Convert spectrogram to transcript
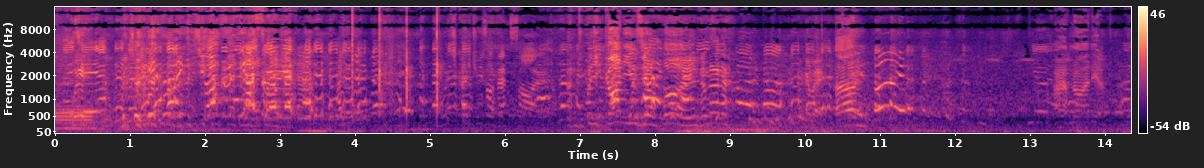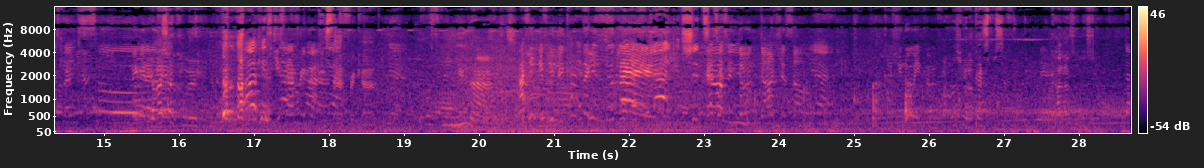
Wait. Nigeria. Which countries are that side? But you can't use your phone. No, no, no. Okay, wait. Um, I have no idea. Okay, so. Give us a clue. Okay, East Africa. East Africa. We knew that. I think if you look at the If you look at flag, flag, it should tell what you. don't doubt yourself. Yeah. Because you know where you're coming from. Unless we look at specific colors of the store. The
